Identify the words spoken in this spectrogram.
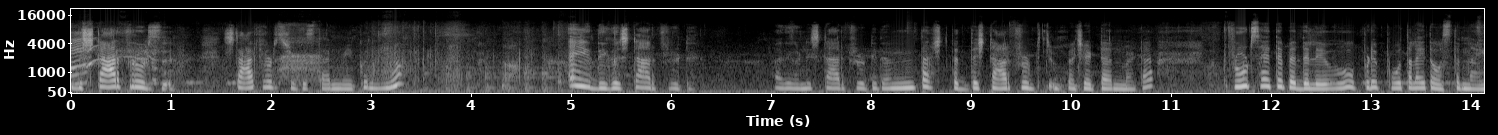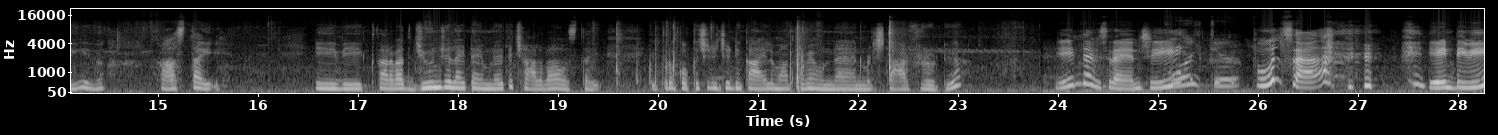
ఇది స్టార్ ఫ్రూట్స్. స్టార్ ఫ్రూట్స్ చూపిస్తాను మీకు నేను. ఇదిగో స్టార్ ఫ్రూట్. అదిగోండి స్టార్ ఫ్రూట్. ఇదంతా పెద్ద స్టార్ ఫ్రూట్ చెట్టు అనమాట ఫ్రూట్స్ అయితే పెద్ద లేవు. ఇప్పుడే పూతలు అయితే వస్తున్నాయి. కాస్తాయి. ఇవి తర్వాత జూన్ జూలై టైంలో అయితే చాలా బాగా వస్తాయి. ఇప్పుడు ఒక్కొక్క చిన్న చిన్న కాయలు మాత్రమే ఉన్నాయన్నమాట స్టార్ ఫ్రూట్. ఏంటి అవి శ్రేయాన్షి పూల్సా. ఏంటివి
